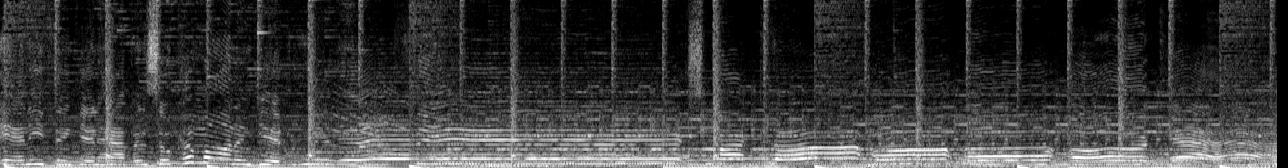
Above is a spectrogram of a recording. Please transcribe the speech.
Anything can happen, so come on and get with it. Fix my car cast.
